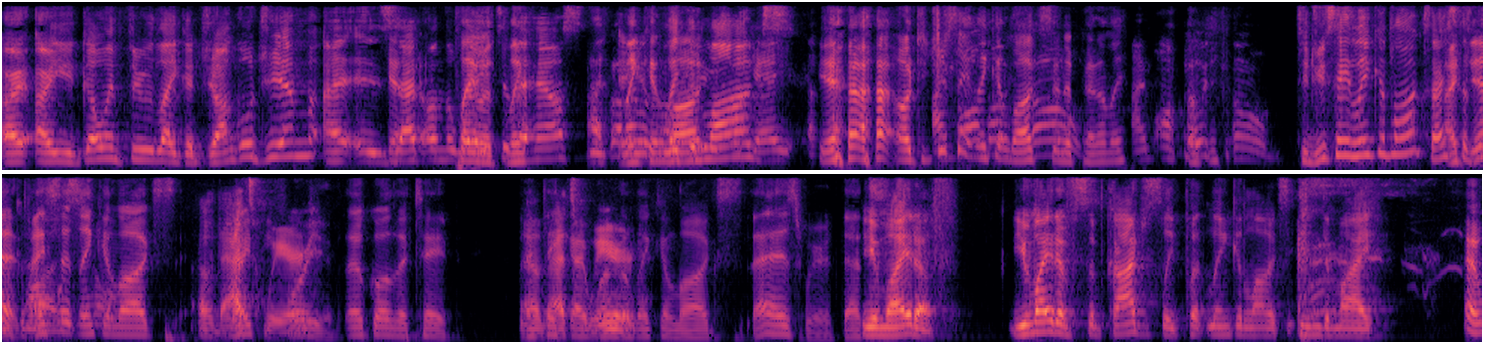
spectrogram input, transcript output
are, are you going through like a jungle gym? Uh, is Yeah, that on the play way with to Link- the house? I thought Lincoln Logs? Logs. Logs? Okay. Yeah. Oh, did you I'm say Lincoln Logs home. independently? I'm almost home. Did you say Lincoln Logs? I said did. Lincoln I Logs. said Lincoln Logs. Oh, that's right before weird. you. They'll go to the tape. I Oh, think that's I won the. Lincoln Logs. That is weird. That's You might have. You might have subconsciously put Lincoln Logs into my. we'll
